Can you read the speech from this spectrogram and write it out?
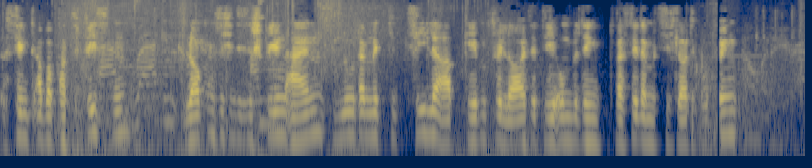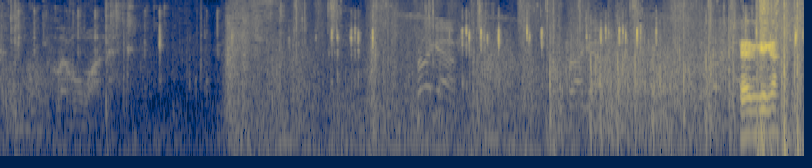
sind aber Pazifisten, locken sich in diesen Spielen ein, nur damit sie Ziele abgeben für Leute, die unbedingt, was sie damit sich Leute gut bringen. 给你给你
